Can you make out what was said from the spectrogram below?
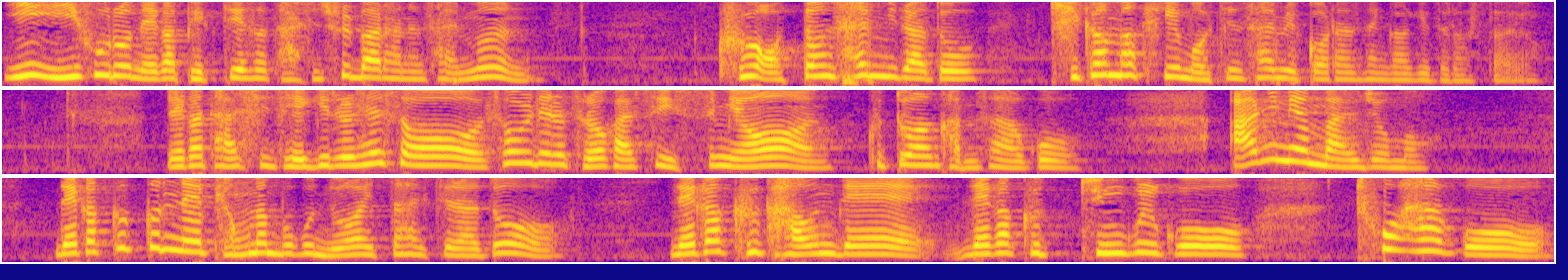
이 이후로 내가 백지에서 다시 출발하는 삶은 그 어떤 삶이라도 기가 막히게 멋진 삶일 거라는 생각이 들었어요. 내가 다시 재기를 해서 서울대를 들어갈 수 있으면 그 또한 감사하고 아니면 말죠 뭐. 내가 끝끝내 벽만 보고 누워있다 할지라도 내가 그 가운데 내가 그 뒹굴고 토하고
